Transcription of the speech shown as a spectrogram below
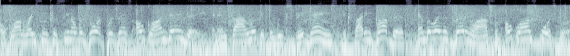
Oaklawn Racing Casino Resort presents Oaklawn Game Day, an inside look at the week's big games, exciting prop bets, and the latest betting lines from Oaklawn Sportsbook.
